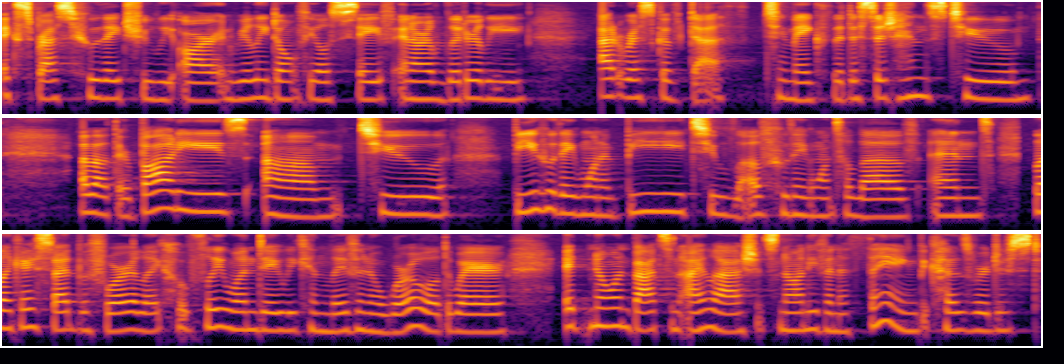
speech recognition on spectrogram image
express who they truly are and really don't feel safe and are literally at risk of death to make the decisions to about their bodies um, to be who they want to be, to love who they want to love. And like I said before, like hopefully one day we can live in a world where it no one bats an eyelash. It's not even a thing because we're just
